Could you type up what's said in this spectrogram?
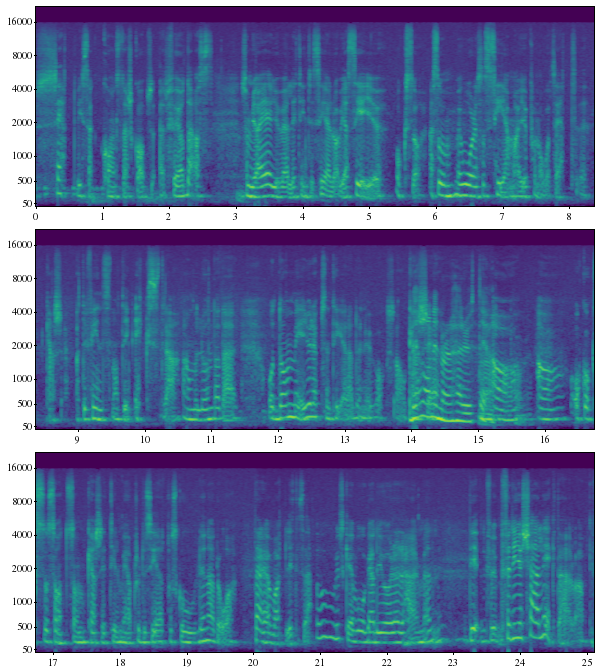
sett vissa konstnärskap födas. Som jag är ju väldigt intresserad av. Jag ser ju också, alltså med åren så ser man ju på något sätt kanske att det finns någonting extra annorlunda där. Och de är ju representerade nu också. Och Där har ni några här ute. Ja. Ja, ja, och också sånt som kanske till och med har producerat på skolorna då. Där har jag varit lite så här, oh, hur ska jag våga göra det här? Men det, för, för det är ju kärlek det här va? Det,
